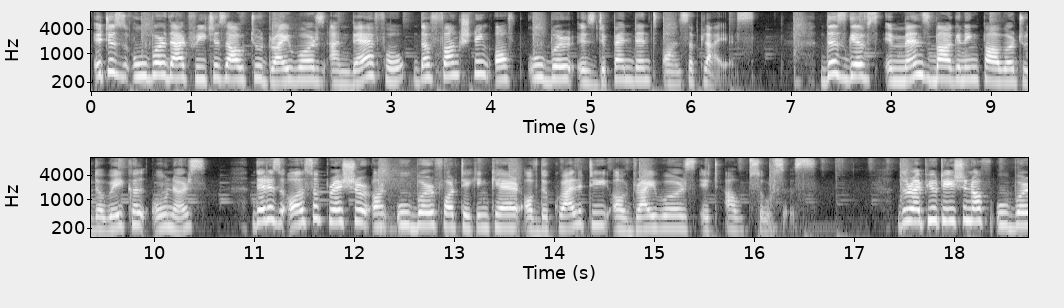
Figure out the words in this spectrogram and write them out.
It is Uber that reaches out to drivers, and therefore, the functioning of Uber is dependent on suppliers. This gives immense bargaining power to the vehicle owners. There is also pressure on Uber for taking care of the quality of drivers it outsources. The reputation of Uber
